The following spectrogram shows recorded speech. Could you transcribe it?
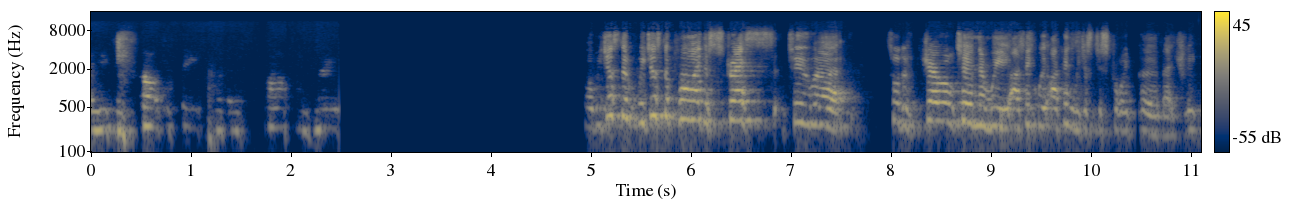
and you can start to see well, we just we just applied a stress to uh, sort of Geraldton, and we I think we I think we just destroyed Perth actually.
